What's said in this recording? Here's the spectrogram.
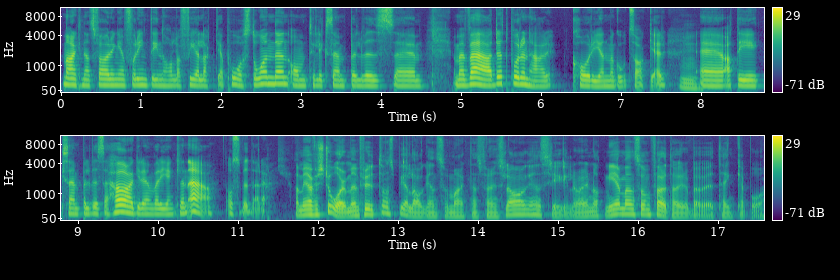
Marknadsföringen får inte innehålla felaktiga påståenden om till exempelvis eh, men värdet på den här korgen med godsaker. Mm. Eh, att det exempelvis är högre än vad det egentligen är och så vidare. Ja, men jag förstår, men förutom spellagens och marknadsföringslagens regler, är det något mer man som företagare behöver tänka på?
